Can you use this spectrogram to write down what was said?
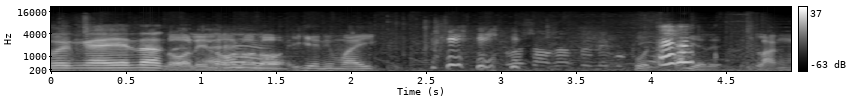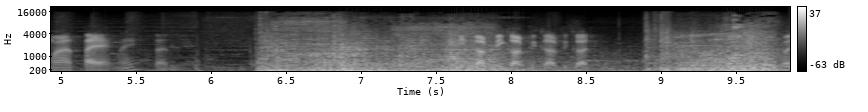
เป็นไงนั่นรอเลยรอรอรอไอ้เฮียนี่ไหมปวดเฮียเลยหลังมาแตกนะแต่ปีก่อนปีก่อนปีก่อนปีก่อนเดี๋ยวโทรไป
